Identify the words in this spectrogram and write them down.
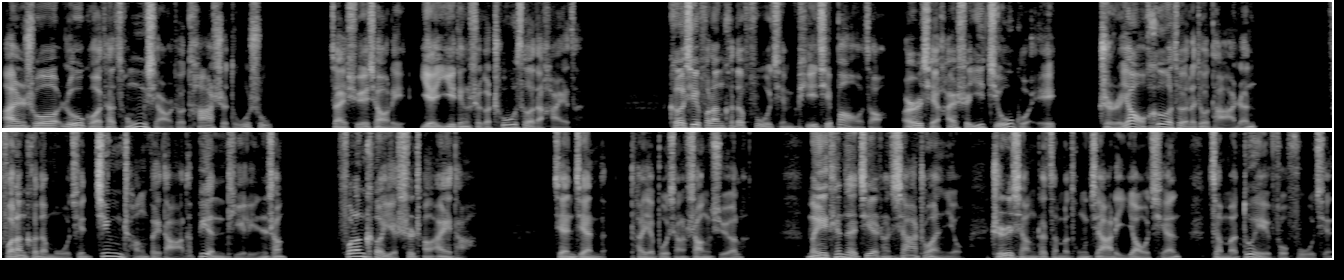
按说，如果他从小就踏实读书，在学校里也一定是个出色的孩子。可惜，弗兰克的父亲脾气暴躁，而且还是一酒鬼，只要喝醉了就打人。弗兰克的母亲经常被打得遍体鳞伤，弗兰克也时常挨打。渐渐的。他也不想上学了，每天在街上瞎转悠，只想着怎么从家里要钱，怎么对付父亲。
